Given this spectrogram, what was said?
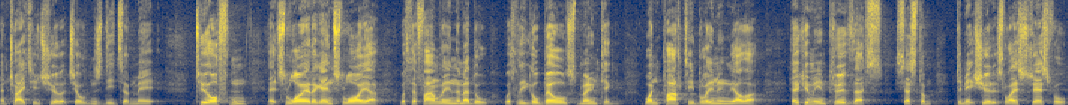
and try to ensure that children's needs are met. Too often it's lawyer against lawyer, with the family in the middle, with legal bills mounting, one party blaming the other. How can we improve this system to make sure it's less stressful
